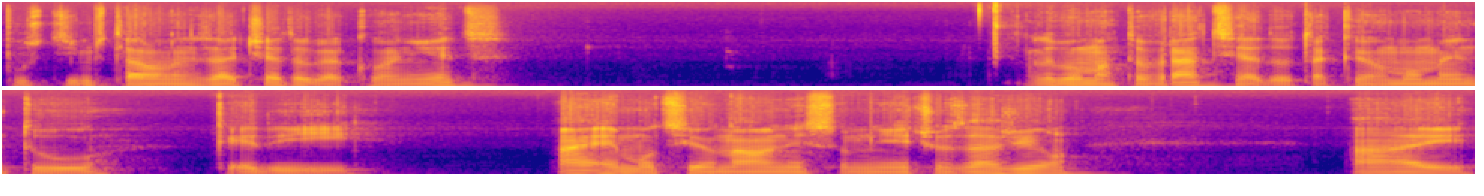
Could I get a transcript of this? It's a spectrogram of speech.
pustím stále len začiatok a koniec, lebo ma to vracia do takého momentu, kedy aj emocionálne som niečo zažil, aj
